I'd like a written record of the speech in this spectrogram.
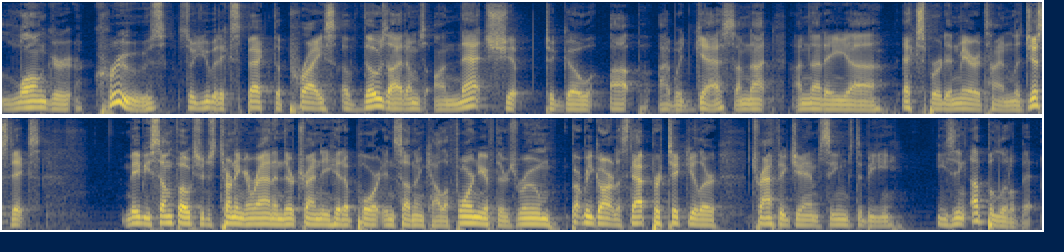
longer cruise. So you would expect the price of those items on that ship to go up. I would guess. I'm not. I'm not a uh, expert in maritime logistics. Maybe some folks are just turning around and they're trying to hit a port in Southern California if there's room. But regardless, that particular traffic jam seems to be easing up a little bit.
